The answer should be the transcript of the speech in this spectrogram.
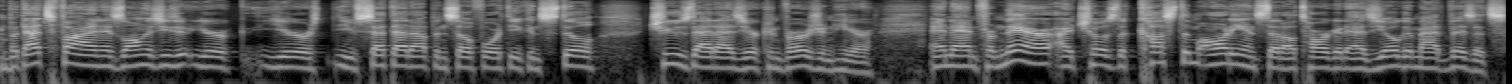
but that's fine as long as you, you're you're you've set that up and so forth you can still choose that as your conversion here. And then from there i chose the custom audience that i'll target as yoga mat visits.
